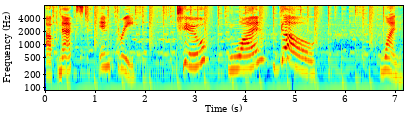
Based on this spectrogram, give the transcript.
Up next, in three, two, one, go! One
